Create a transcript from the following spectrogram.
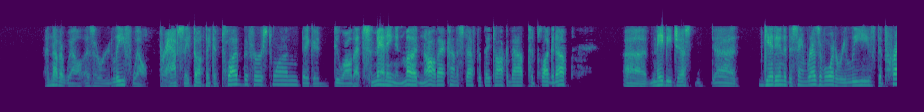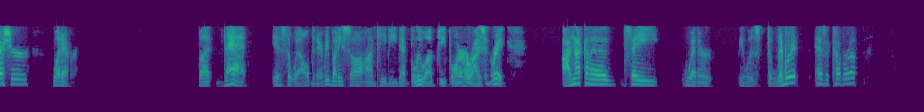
another well as a relief well Perhaps they thought they could plug the first one. They could do all that cementing and mud and all that kind of stuff that they talk about to plug it up. Uh, maybe just uh, get into the same reservoir to relieve the pressure, whatever. But that is the well that everybody saw on TV that blew up Deepwater Horizon rig. I'm not going to say whether it was deliberate as a cover up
